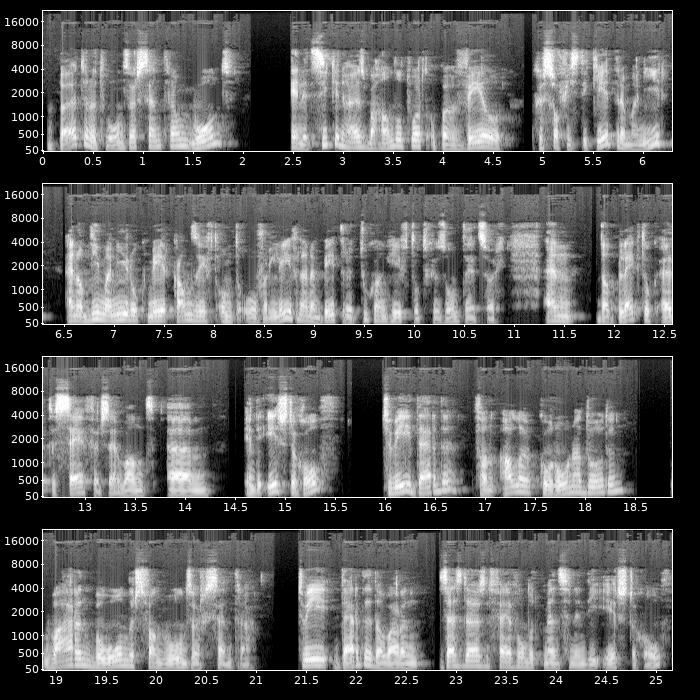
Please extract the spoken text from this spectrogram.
buiten het woonzorgcentrum woont, in het ziekenhuis behandeld wordt op een veel gesofisticeerdere manier en op die manier ook meer kans heeft om te overleven en een betere toegang heeft tot gezondheidszorg. En dat blijkt ook uit de cijfers, hè, want um, in de eerste golf, twee derde van alle coronadoden waren bewoners van woonzorgcentra. Twee derde, dat waren 6500 mensen in die eerste golf.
